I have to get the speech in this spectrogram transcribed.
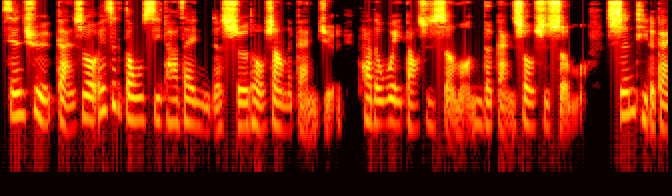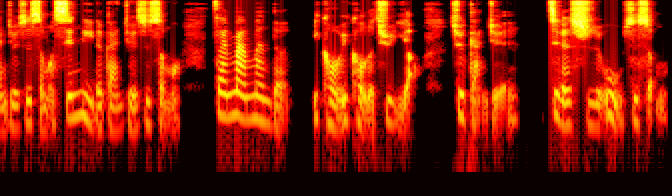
先去感受，诶、这个东西它在你的舌头上的感觉，它的味道是什么？你的感受是什么？身体的感觉是什么？心理的感觉是什么？再慢慢的一口一口的去咬，去感觉这个食物是什么。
